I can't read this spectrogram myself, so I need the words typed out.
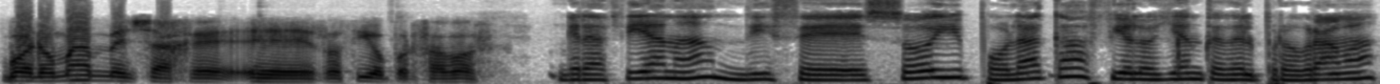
Bueno, más mensaje, eh, Rocío, por favor. Graciana dice, soy polaca, fiel oyente del programa,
